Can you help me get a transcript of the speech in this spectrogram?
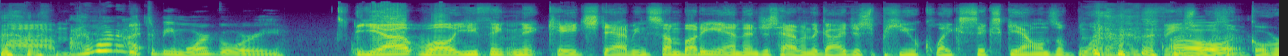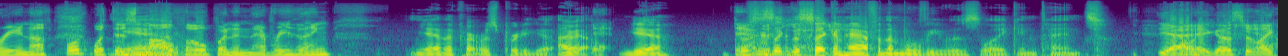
Um, I wanted I- it to be more gory. Yeah, well, you think Nick Cage stabbing somebody and then just having the guy just puke like six gallons of blood on his face Oh. wasn't gory enough Well, with his yeah. mouth open and everything. Yeah, that part was pretty good. I That- yeah. That This is like the yucky. second half of the movie was like intense. Yeah, Oh, it goes from yeah. like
